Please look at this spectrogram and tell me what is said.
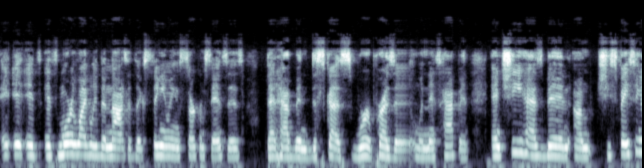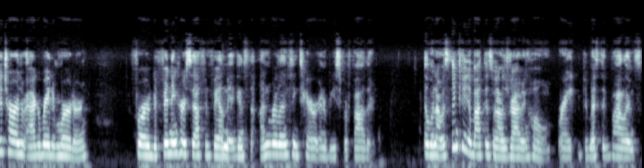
it, it, it's it's more likely than not that the extenuating circumstances that have been discussed were present when this happened and she has been um, she's facing a charge of aggravated murder for defending herself and family against the unrelenting terror and abuse her father. And when I was thinking about this when I was driving home, right, domestic violence,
